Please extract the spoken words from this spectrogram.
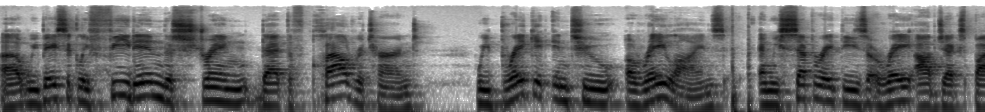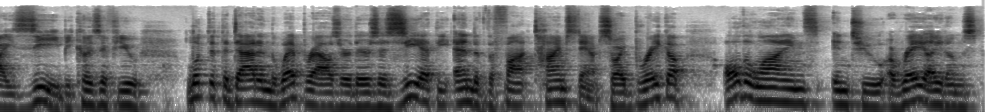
Uh, we basically feed in the string that the cloud returned. We break it into array lines and we separate these array objects by Z because if you looked at the data in the web browser, there's a Z at the end of the Phant timestamp. So I break up all the lines into array items,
